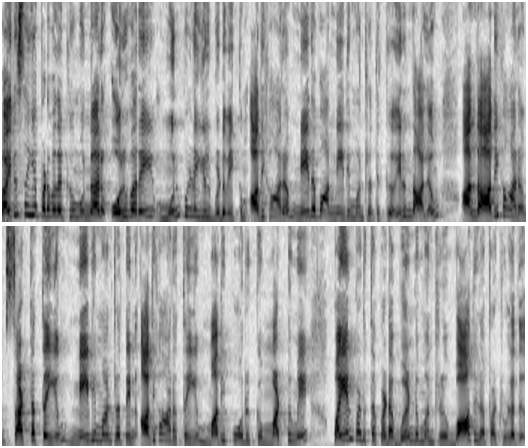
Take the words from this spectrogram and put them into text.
கைது செய்யப்படுவதற்கு முன்னர் ஒருவரை முன்பிணையில் விடுவிக்கும் அதிகாரம் நீதவான் நீதிமன்றத்திற்கு இருந்தாலும் அந்த அதிகாரம் சட்டத்தையும் நீதிமன்றத்தின் அதிகாரத்தையும் மதிப்போருக்கு மட்டுமே பயன்படுத்தப்பட வேண்டுமென்று வாதிடப்பட்டுள்ளது.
